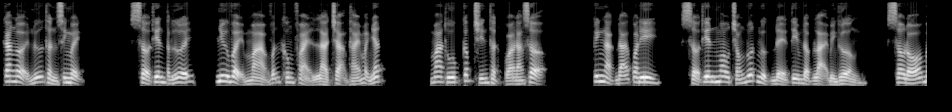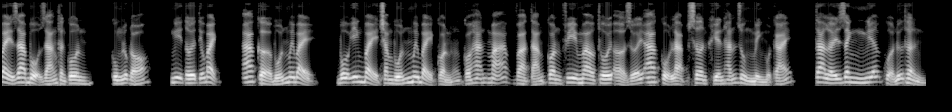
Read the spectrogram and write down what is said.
ca ngợi nữ thần sinh mệnh. Sở thiên tặc lưỡi, như vậy mà vẫn không phải là trạng thái mạnh nhất. Ma thú cấp chín thật quá đáng sợ. Kinh ngạc đã qua đi, sở thiên mau chóng nuốt ngực để tim đập lại bình thường, sau đó bày ra bộ dáng thần côn, cùng lúc đó, nghĩ tới tiếu bạch, A cờ 47, Boeing 747 còn có hãn mã và tám con phi mao thôi ở dưới A cổ lạp sơn khiến hắn dùng mình một cái, ta lấy danh nghĩa của nữ thần,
